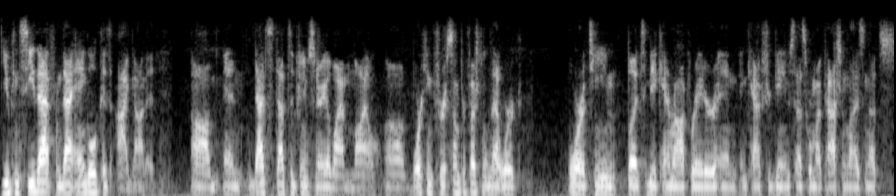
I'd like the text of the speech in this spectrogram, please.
you can see that from that angle cuz I got it um, and that's that's a dream scenario by a mile. Uh, working for some professional network or a team, but to be a camera operator and, and capture games, that's where my passion lies, and that's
